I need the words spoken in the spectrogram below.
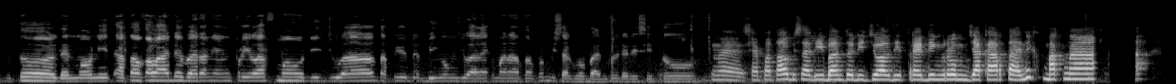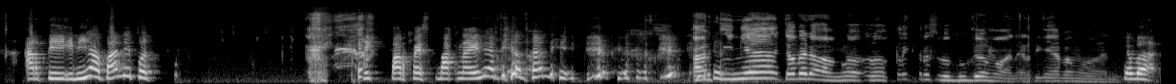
betul dan mau nit atau kalau ada barang yang pre love mau dijual tapi udah bingung jualnya ke mana atau apa bisa gue bantu dari situ nah siapa tahu bisa dibantu dijual di trading room Jakarta ini makna arti ini apa nih put Sik parfest makna ini artinya apa nih? artinya coba dong lo lo klik terus lo Google mon artinya apa mon? Coba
